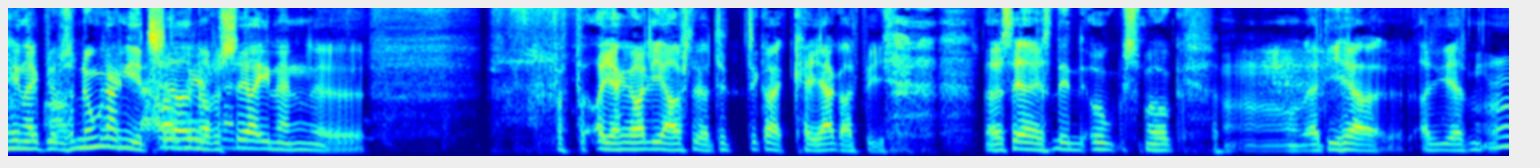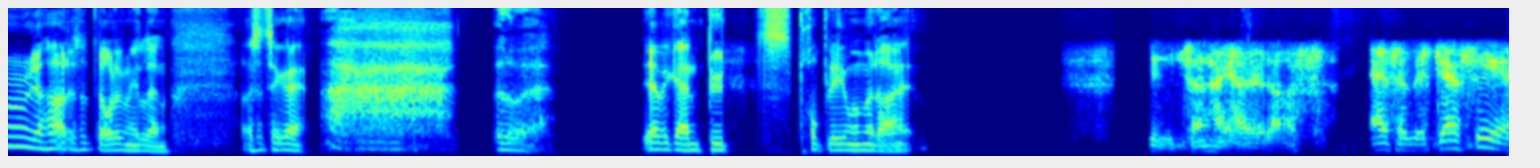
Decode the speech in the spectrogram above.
Henrik, bliver du så nogle gange irriteret, når du ser en eller anden... Øh, og jeg kan godt lige afsløre, det, det kan jeg godt blive når jeg ser sådan en ung, smuk, øh, af de her, og de er sådan, øh, jeg har det så dårligt med et eller andet. Og så tænker jeg, ah, ved du hvad, jeg vil gerne bytte problemer med dig. Sådan har jeg det også. Altså, hvis jeg ser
